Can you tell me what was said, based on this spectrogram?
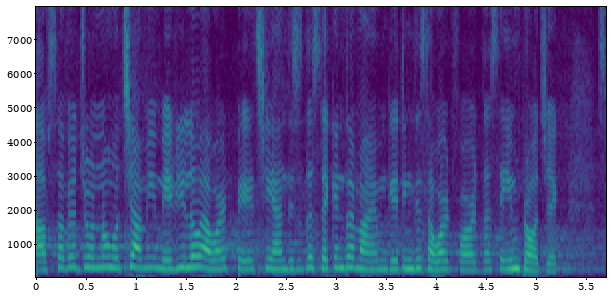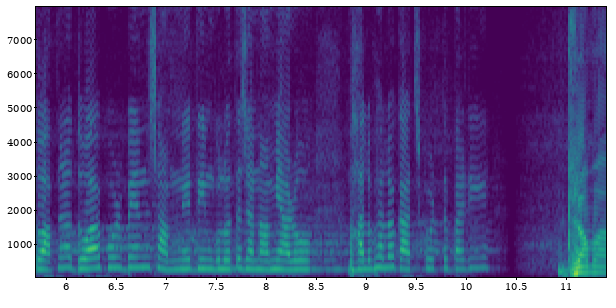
লাভসাবের জন্য হচ্ছে আমি মেরিলো অ্যাওয়ার্ড পেয়েছি and this is the second time I am getting this award for the same project so আপনারা দোয়া করবেন সামনের দিনগুলোতে যেন আমি আরও ভালো ভালো কাজ করতে পারি। ড্রামা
